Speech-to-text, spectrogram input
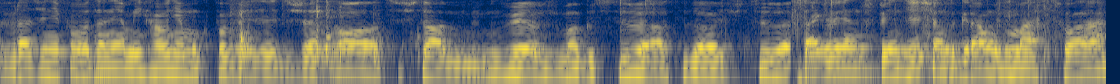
w razie niepowodzenia Michał nie mógł powiedzieć, że no coś tam, mówiłem, że ma być tyle, a ty dałeś tyle. Tak więc 50 gramów masła.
